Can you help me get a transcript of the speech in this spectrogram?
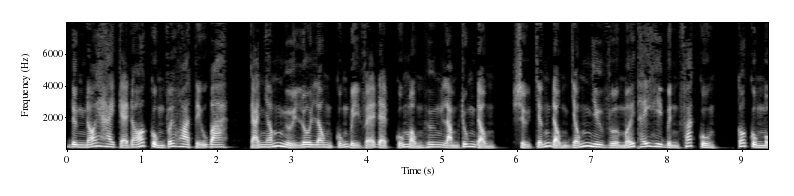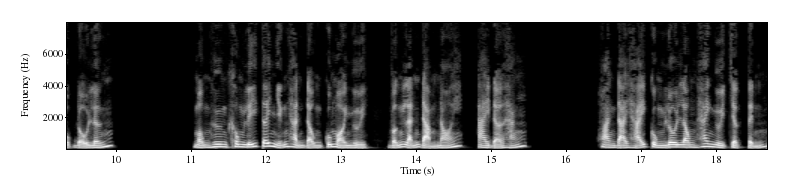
Đừng nói hai kẻ đó cùng với Hoa Tiểu Ba, cả nhóm người lôi long cũng bị vẻ đẹp của Mộng Hương làm rung động, sự chấn động giống như vừa mới thấy Hi Bình phát cuồng, có cùng một độ lớn. Mộng Hương không lý tới những hành động của mọi người, vẫn lãnh đạm nói, ai đỡ hắn. Hoàng Đại Hải cùng Lôi Long hai người chợt tỉnh,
